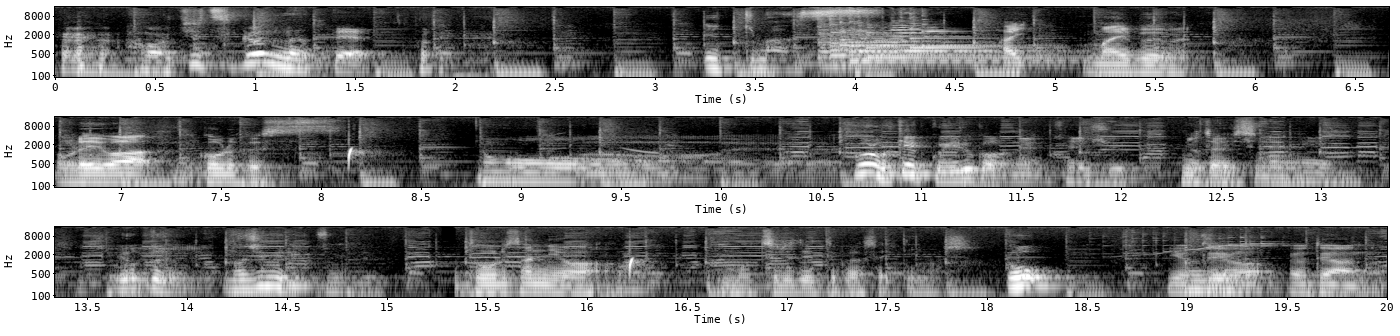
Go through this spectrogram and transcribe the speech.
けどおい落ち着くんなって。いきます。はいマイブーム。俺はゴルフっす。おおゴルフ結構いるからね選手。みたいですね。うんやったじゃん。馴染める。よそれで徹さんにはもう連れてってくださいって言いましお。予定は予定あんの？た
